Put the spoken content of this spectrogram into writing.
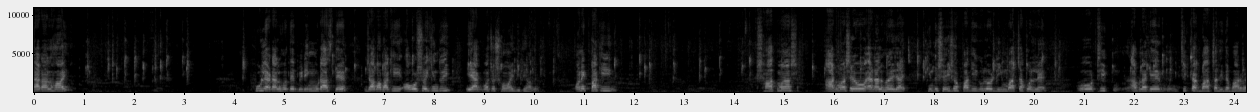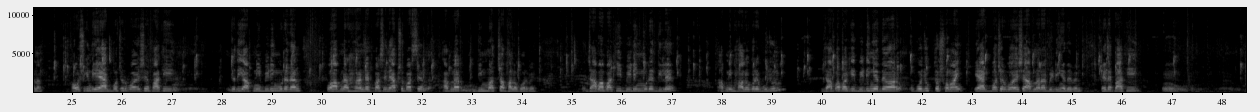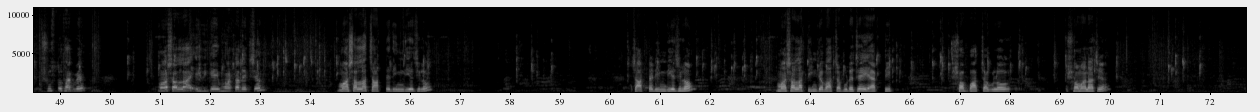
অ্যাডাল হয়। ফুল অ্যাডাল হতে ব্রিডিং মুড আসতে জাবা পাখি অবশ্যই কিন্তু এক বছর সময় দিতে হবে। অনেক পাখি সাত মাস, আট মাসেও অ্যাডাল হয়ে যায়, কিন্তু সেই সব পাখিগুলো ডিম বাচ্চা করলে ও ঠিক আপনাকে ঠিকঠাক বাচ্চা দিতে পারবে না। অবশ্যই কিন্তু এক বছর বয়সে পাখি যদি আপনি ব্রিডিং মুডে দেন, ও আপনার হান্ড্রেড পার্সেন্ট, একশো পার্সেন্ট আপনার ডিম বাচ্চা ভালো করবে। জাবা পাখি ব্রিডিং মুডে দিলে আপনি ভালো করে বুঝুন জাপা পাখি ব্রিডিংয়ে দেওয়ার উপযুক্ত সময় এক বছর বয়সে আপনারা ব্রিডিংয়ে দেবেন। এতে পাখি সুস্থ থাকবে। মাশাল্লাহ, এইদিকে এই ভাঁড়টা দেখছেন। মাশাল্লাহ চারটে ডিম দিয়েছিল। চারটে ডিম দিয়েছিল। মাশাল্লাহ তিনটে বাচ্চা ফুটেছে অ্যাক্টিভ সব বাচ্চাগুলো সমান আছে।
